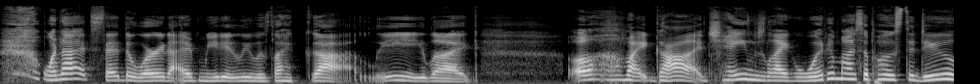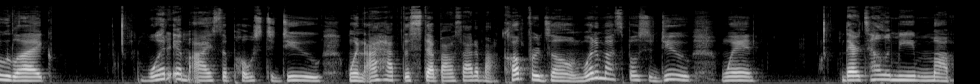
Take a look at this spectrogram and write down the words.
when I had said the word, I immediately was like, golly, like, oh my God, change. Like, what am I supposed to do? Like, what am I supposed to do when I have to step outside of my comfort zone? What am I supposed to do when they're telling me my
